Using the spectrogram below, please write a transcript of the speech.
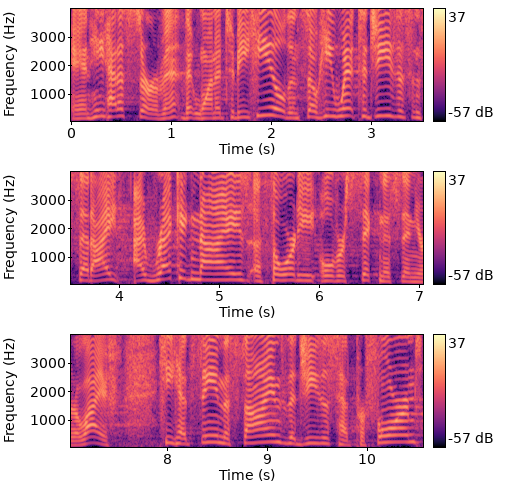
and he had a servant that wanted to be healed. And so he went to Jesus and said, I, I recognize authority over sickness in your life. He had seen the signs that Jesus had performed,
